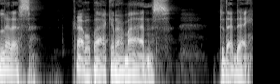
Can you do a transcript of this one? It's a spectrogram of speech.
let us travel back in our minds to that day.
